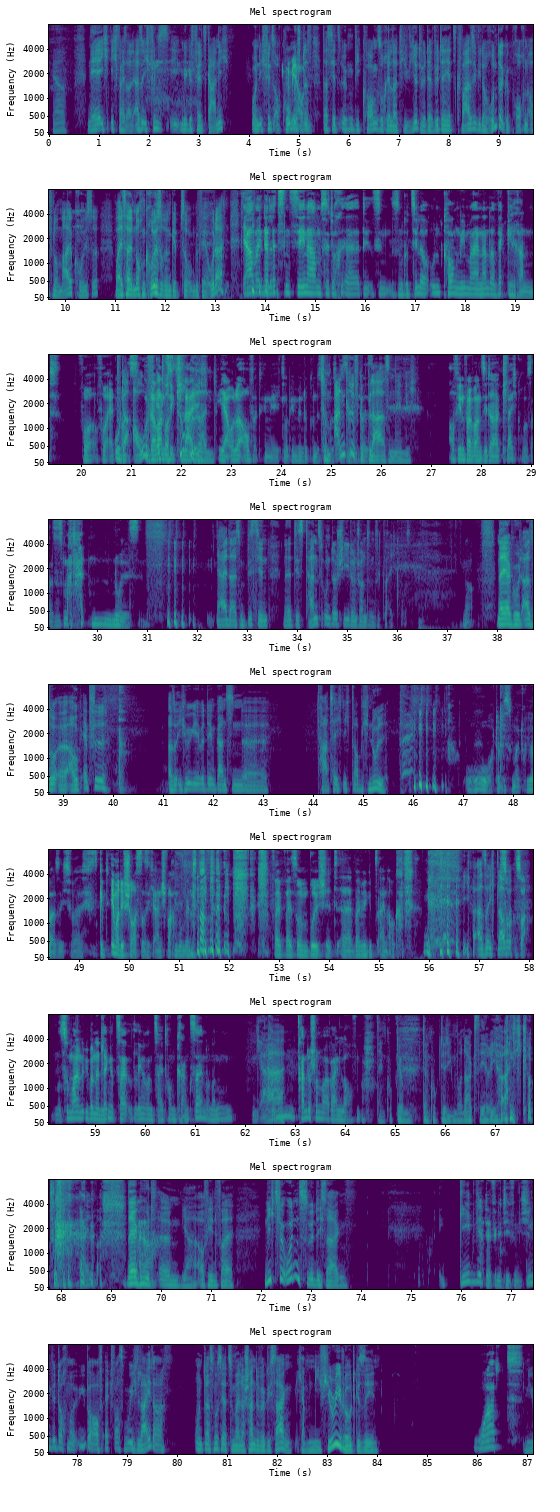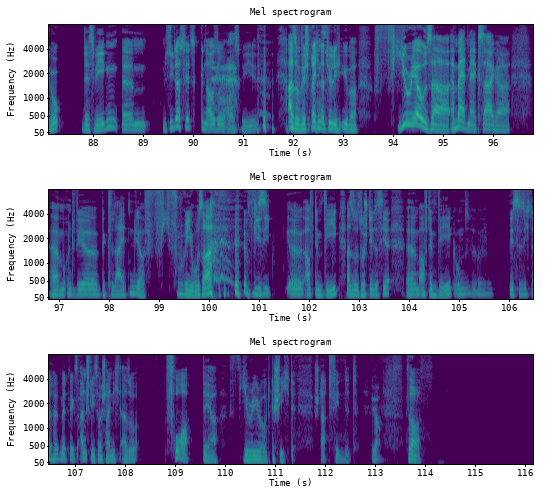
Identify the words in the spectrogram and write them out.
Ja. Nee, ich, ich weiß auch nicht. Also ich finde es, mir gefällt es gar nicht. Und ich finde es auch komisch, auch dass, dass jetzt irgendwie Kong so relativiert wird. Der wird ja jetzt quasi wieder runtergebrochen auf Normalgröße, weil es halt noch einen größeren gibt, so ungefähr, oder? Ja, aber in der letzten Szene haben sie doch, äh, die, sind, sind Godzilla und Kong nebeneinander weggerannt vor, vor etwas. Oder auf und da waren etwas sie gleich, zugerannt. Ja, oder auf. Nee, ich glaube, im Hintergrund ist Zum Angriff geblasen, nämlich. Auf jeden Fall waren sie da gleich groß. Also es macht halt null Sinn. Ja, da ist ein bisschen ne, Distanzunterschied und schon sind sie gleich groß. Ja. Naja, gut, also äh, Augäpfel. Also ich gebe dem Ganzen äh, tatsächlich, glaube ich, null. oh, da bist du mal drüber. Also ich, es gibt immer die Chance, dass ich einen schwachen Moment habe. bei, bei so einem Bullshit. Äh, bei mir gibt es einen Augapfel. ja, also ich glaube. So, so, so mal über einen längere Zeit, längeren Zeitraum krank sein und dann ja. Kann, kann das schon mal reinlaufen. Dann guck dir, dann guck dir die Monarch-Serie an. Ich glaube, das wird geiler. naja, gut. Ja. Ähm, ja, auf jeden Fall. Nichts für uns, würde ich sagen. Gehen wir. Definitiv nicht. Gehen wir doch mal über auf etwas, wo ich leider. Und das muss ja zu meiner Schande wirklich sagen. Ich habe nie Fury Road gesehen. What? Jo. Deswegen ähm, Sieht das jetzt genauso äh. aus wie. also, wir sprechen natürlich über Furiosa, a Mad Max Saga. Ähm, und wir begleiten ja Furiosa, wie sie äh, auf dem Weg, also so steht es hier, ähm, auf dem Weg, um äh, bis sie sich dann halt Mad Max anschließt. Wahrscheinlich also vor der Fury Road Geschichte stattfindet. Ja. So,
